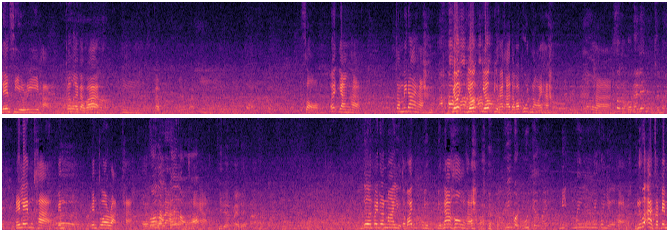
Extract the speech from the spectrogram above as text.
เล่นซีรีส์ค่ะ ก็เลยแบบว่าอืมแบบ สองเอ้ยยังค่ะจำไม่ได้ค่ะ เยอะเยอะเยอะอยู่นะคะ แต่ว่าพูดน้อยค่ะ ค่ะ สรุปเราได้เล่นอยู่ใช่ไหม ได้เล่นค่ะ เป็นเป็นตัวหลักค่ะตัวหลักเลยเหรอ ใช่ค่ะที่เดินไปเดินมาเดินไปเดินมาอยู่แต่ว่าอยู่อยู่หน้าห้องค่ะมีบทพูดเยอะไหมมิไม่ไม่ไม่ค่อยเยอะค่ะ หรือว่าอาจจะเป็น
